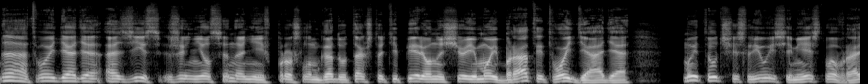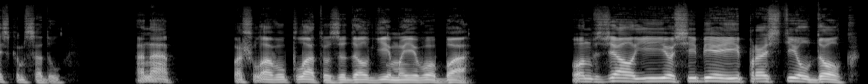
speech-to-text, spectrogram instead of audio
«Да, твой дядя Азиз женился на ней в прошлом году, так что теперь он еще и мой брат, и твой дядя. Мы тут счастливое семейство в райском саду. Она пошла в уплату за долги моего ба. Он взял ее себе и простил долг.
